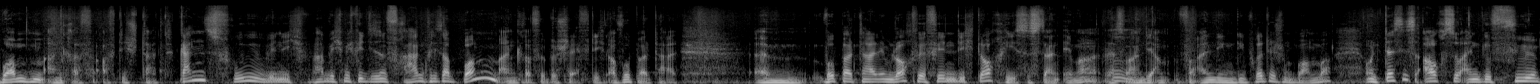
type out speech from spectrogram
Bombenangriffe auf die Stadt. Ganz früh ich, habe ich mich mit diesen Fragen dieser Bombenangriffe beschäftigt auf Wuppertal. Ähm, Wuppertal im Loch, wir finden dich doch, hieß es dann immer. Das mhm. waren die, vor allen Dingen die britischen Bomber. Und das ist auch so ein Gefühl,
